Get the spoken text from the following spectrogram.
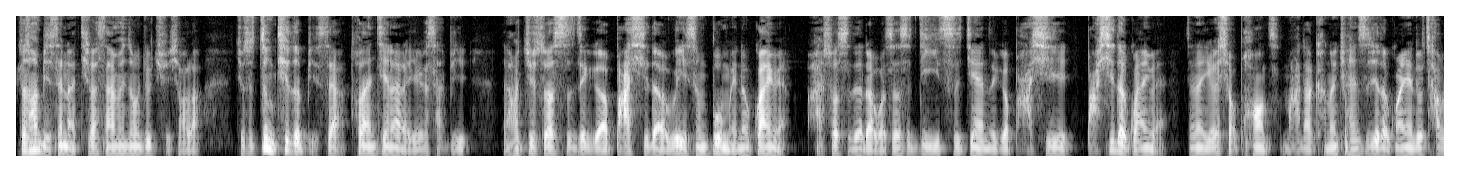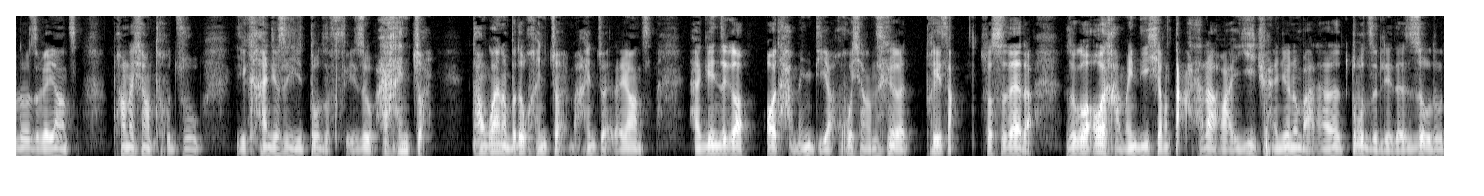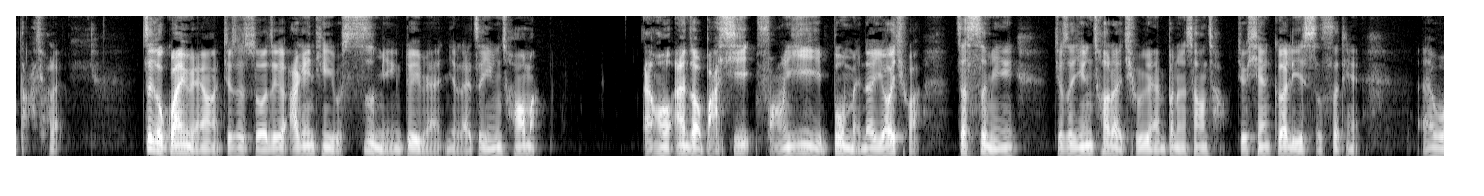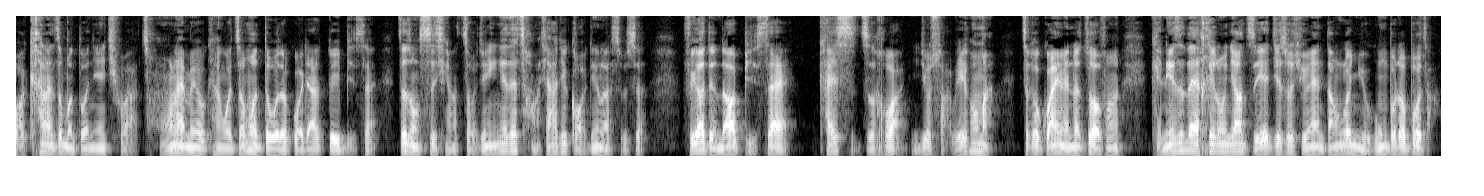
这场比赛呢，踢了三分钟就取消了。就是正踢的比赛啊，突然进来了一个傻逼，然后据说是这个巴西的卫生部门的官员啊。说实在的，我这是第一次见这个巴西巴西的官员，真的一个小胖子，妈的，可能全世界的官员都差不多这个样子，胖的像头猪，一看就是一肚子肥肉，还很拽。当官的不都很拽吗？很拽的样子，还跟这个奥塔门迪啊互相这个推搡。说实在的，如果奥塔门迪想打他的话，一拳就能把他的肚子里的肉都打出来。这个官员啊，就是说这个阿根廷有四名队员，你来自英超嘛？然后按照巴西防疫部门的要求啊，这四名就是英超的球员不能上场，就先隔离十四天。哎，我看了这么多年球啊，从来没有看过这么逗的国家队比赛。这种事情啊，早就应该在场下就搞定了，是不是？非要等到比赛开始之后啊，你就耍威风嘛？这个官员的作风，肯定是在黑龙江职业技术学院当过女工部的部长。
